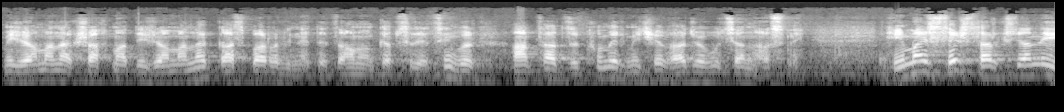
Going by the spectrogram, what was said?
մի ժամանակ շախմատի ժամանակ Կասպարովին հետ այդ անուն կպսրեցին, որ անդադ ձգում էր միջև հաջողության հասնի։ Հիմա Սերժ Սարգսյանի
